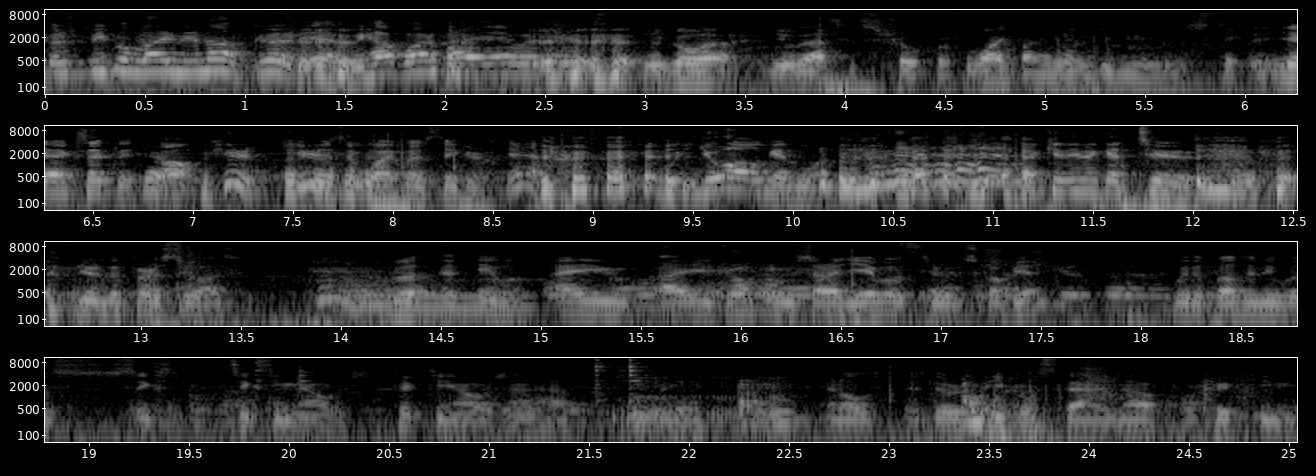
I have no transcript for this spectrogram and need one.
there's people lining up. Good. Yeah, we have Wi-Fi. Everything. You go out, you ask the chauffeur for Wi-Fi, and they'll give you a little sticker. Yeah, exactly. Here. Oh, here, here's the Wi-Fi sticker. Yeah, you all get one. you can even get two if you're the first to us. Well, it, it, I I drove from Sarajevo to Skopje with a bus, and it was six, 16 hours, 15 hours and a half. Mm-hmm. And all there were people standing up for 15,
